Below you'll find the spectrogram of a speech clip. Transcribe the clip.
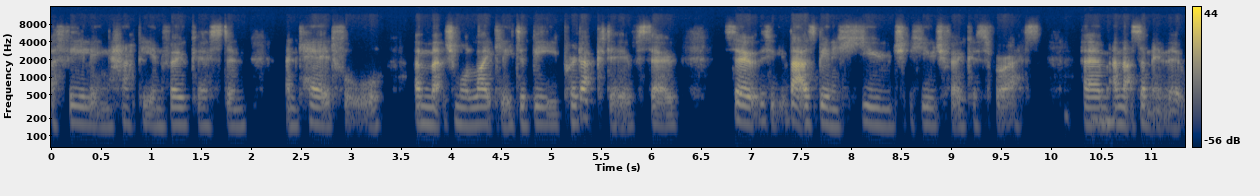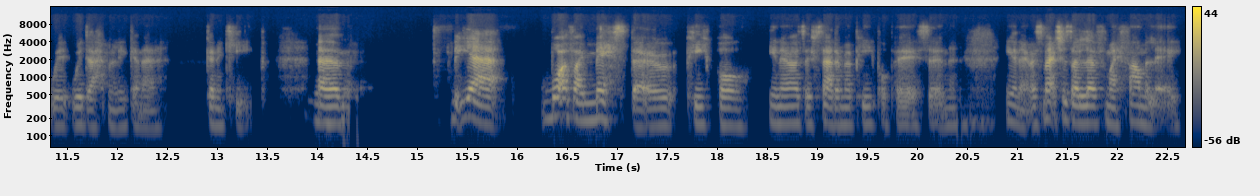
are feeling happy and focused and and cared for are much more likely to be productive. So so that has been a huge, huge focus for us. Um, mm-hmm. and that's something that we're, we're definitely gonna to keep. Um, but yeah, what have I missed though? People, you know, as I've said, I'm a people person. And, you know, as much as I love my family,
